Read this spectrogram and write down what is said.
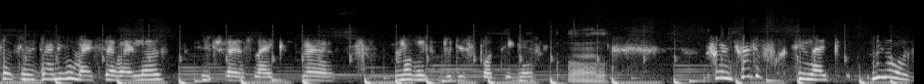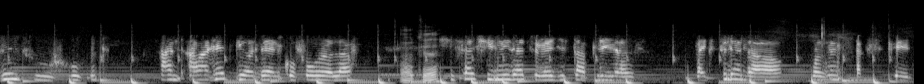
So since then, even myself, I lost interest. Like, man, I'm not going to do this sport again. Man. So in 2014, like, Milo was going to hold, and our head girl then, Koforola, Okay. She said she needed to register players, like students that wasn't participate.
